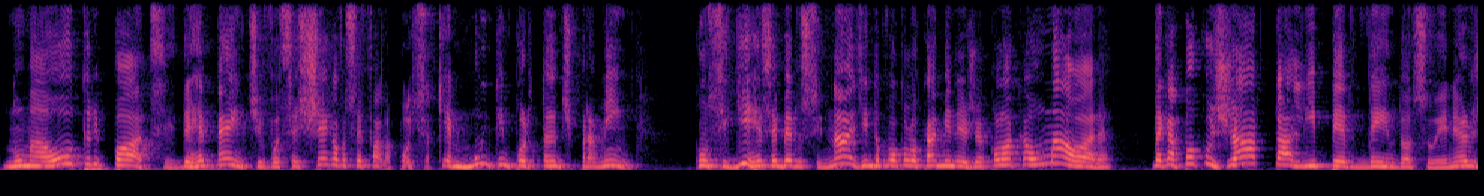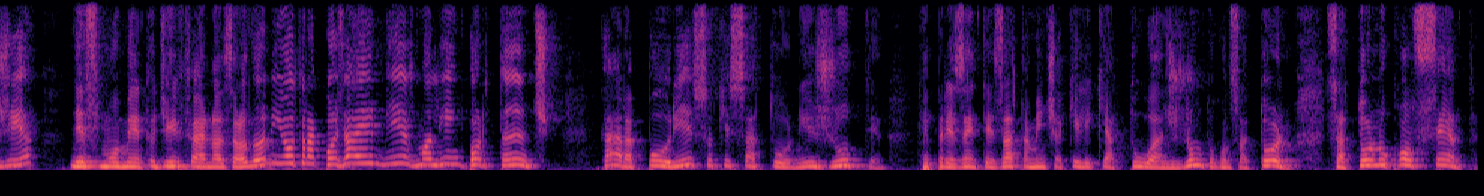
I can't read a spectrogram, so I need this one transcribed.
numa outra hipótese, de repente você chega, você fala, pô, isso aqui é muito importante para mim, conseguir receber os sinais, então vou colocar minha energia. Coloca uma hora. Daqui a pouco já está ali perdendo a sua energia, nesse momento de inferno astral. E outra coisa, ah, é mesmo, ali é importante. Cara, por isso que Saturno e Júpiter representa exatamente aquele que atua junto com Saturno. Saturno concentra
